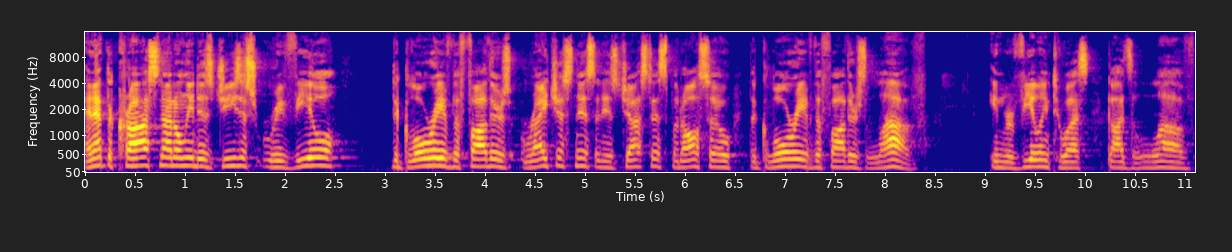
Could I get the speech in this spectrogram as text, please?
And at the cross, not only does Jesus reveal the glory of the Father's righteousness and his justice, but also the glory of the Father's love in revealing to us God's love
